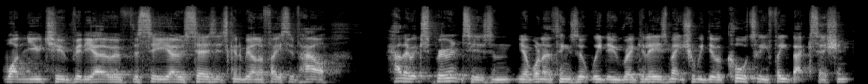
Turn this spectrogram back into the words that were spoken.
one YouTube video of the CEO says, it's going to be on the face of how how their experience is. And you know, one of the things that we do regularly is make sure we do a quarterly feedback session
